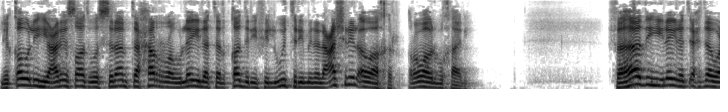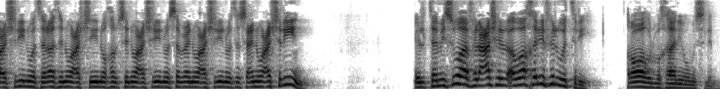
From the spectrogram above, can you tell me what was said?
لقوله عليه الصلاة والسلام تحروا ليلة القدر في الوتر من العشر الأواخر. رواه البخاري. فهذه ليلة 21 و23 و25 و27 و29 التمسوها في العشر الأواخر في الوتر. رواه البخاري ومسلم.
